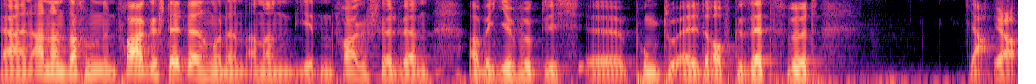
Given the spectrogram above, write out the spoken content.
ja, in anderen Sachen in Frage gestellt werden oder in anderen Diäten in Frage gestellt werden, aber hier wirklich äh, punktuell drauf gesetzt wird. Ja, Ja.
